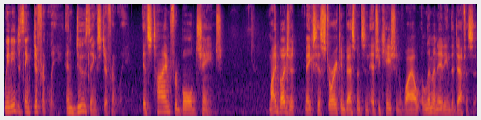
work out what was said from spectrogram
We need to think differently and do things differently. It's time for bold change. My budget makes historic investments in education while eliminating the deficit.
